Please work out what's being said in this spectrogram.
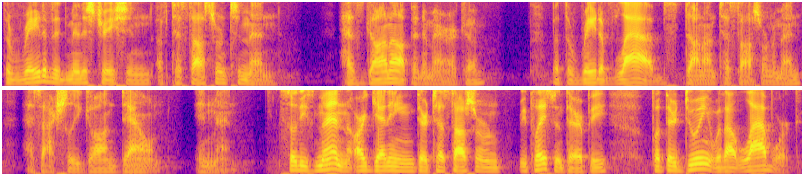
The rate of administration of testosterone to men has gone up in America, but the rate of labs done on testosterone men has actually gone down in men. So these men are getting their testosterone replacement therapy, but they're doing it without lab work.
